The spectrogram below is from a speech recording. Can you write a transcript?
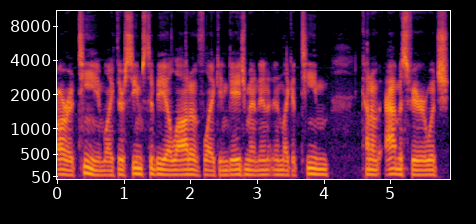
are a team. Like there seems to be a lot of like engagement in, in like a team kind of atmosphere, which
